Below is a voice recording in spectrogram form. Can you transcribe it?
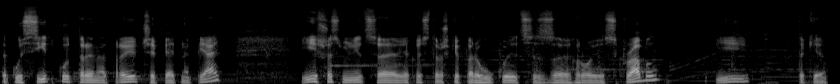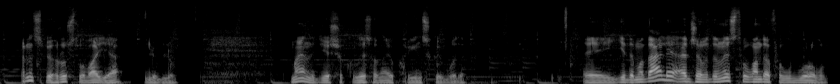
таку сітку 3 на 3 чи 5 на 5 І щось мені це якось трошки перегукується з грою Scrabble. І таке. В принципі, гру слова я люблю. Маю надію, що колись вона українською буде. Е, Їдемо далі, адже видавництво Wonderful World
